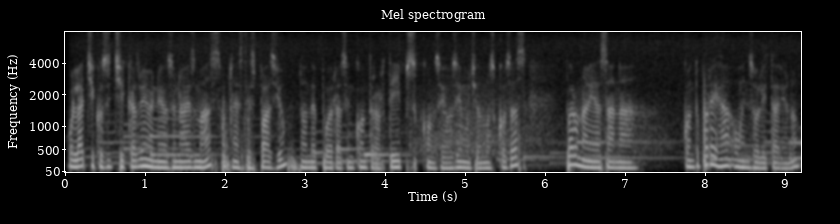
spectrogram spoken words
Hola chicos y chicas, bienvenidos una vez más a este espacio donde podrás encontrar tips, consejos y muchas más cosas para una vida sana con tu pareja o en solitario, ¿no?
